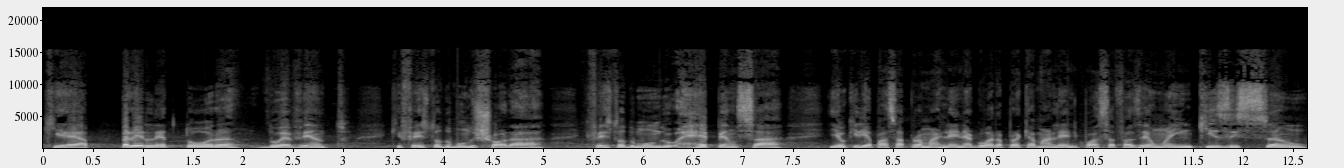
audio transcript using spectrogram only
que é a preletora do evento, que fez todo mundo chorar, que fez todo mundo repensar e eu queria passar para a Marlene agora para que a Marlene possa fazer uma inquisição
